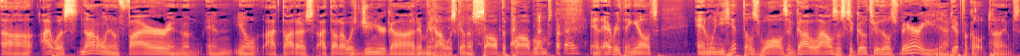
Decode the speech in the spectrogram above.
Uh, I was not only on fire and and you know I thought I was I thought I was junior God. I mean I was going to solve the problems and everything else. And when you hit those walls, and God allows us to go through those very Yeah. difficult times,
